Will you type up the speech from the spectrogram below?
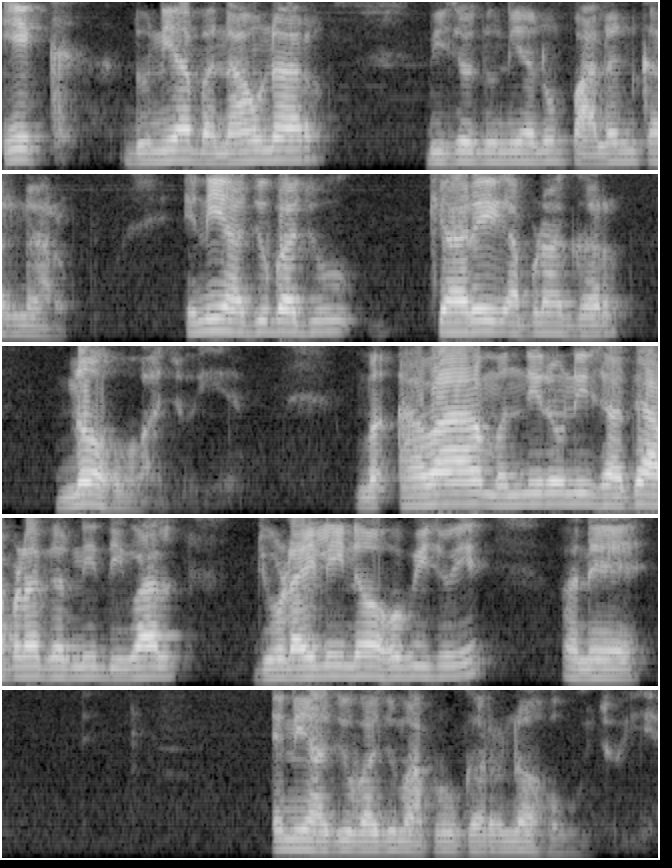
એક, દુનિયા બનાવનાર. બીજો, દુનિયાનું પાલન કરનારો. એની આજુબાજુ ક્યારેય આપણા ઘર ન હોવા જોઈએ. આવા મંદિરોની સાથે આપણા ઘરની દિવાલ જોડાયેલી ન હોવી જોઈએ અને એની આજુબાજુમાં આપણું ઘર ન હોવું જોઈએ.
